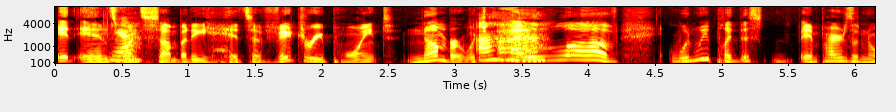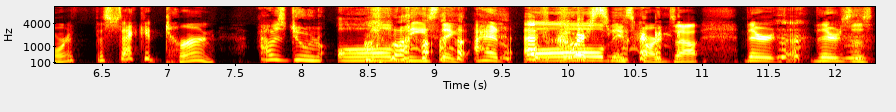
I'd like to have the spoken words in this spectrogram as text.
It ends Yeah. when somebody hits a victory point number, which I Uh-huh. love. When we played this Empires of the North, the second turn, I was doing all these things. I had all these cards out. There, there's this,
